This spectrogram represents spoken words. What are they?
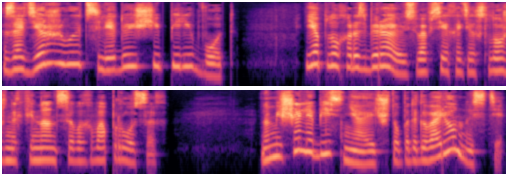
задерживают следующий перевод. Я плохо разбираюсь во всех этих сложных финансовых вопросах. Но Мишель объясняет, что по договоренности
